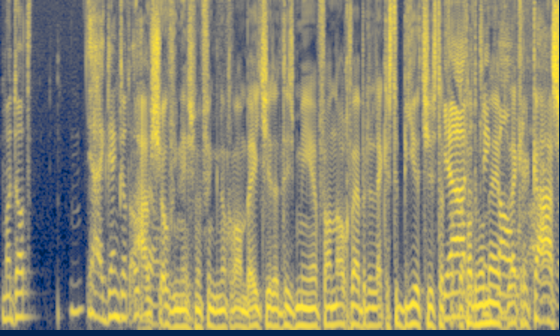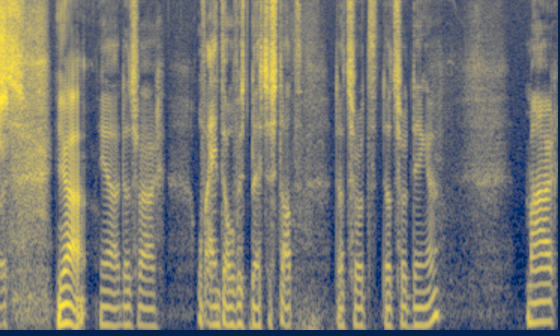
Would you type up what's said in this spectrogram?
Maar dat, ja, ik denk dat ook Nou, wel. chauvinisme vind ik nog wel een beetje. Dat is meer van, oh, we hebben de lekkerste biertjes. Dat, ja, dat valt dat wel mee. Lekkere kaas. anders. Ja, Ja, dat is waar. Of Eindhoven is de beste stad. Dat soort, dat soort dingen. Maar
